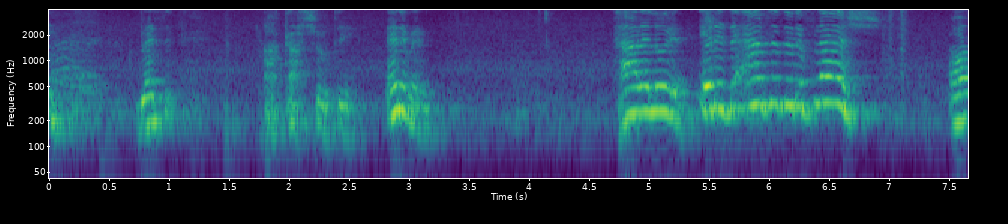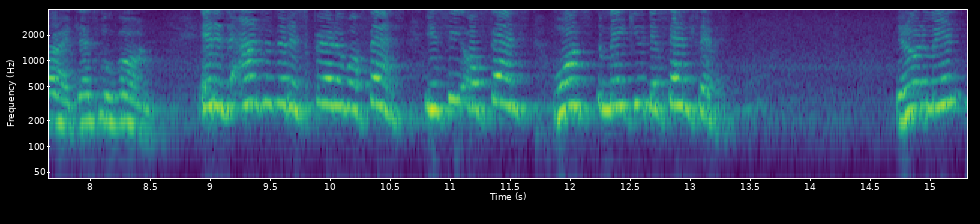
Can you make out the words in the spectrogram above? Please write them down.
Blessed. Akashote. Anyway. Hallelujah. It is the answer to the flesh. All right, let's move on. It is the answer to the spirit of offense. You see, offense wants to make you defensive. You know what I mean?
